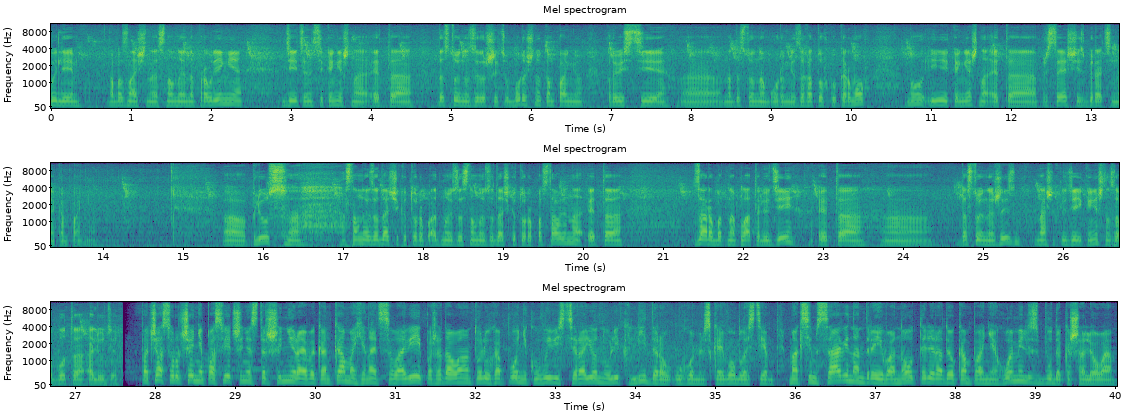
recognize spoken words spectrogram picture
были обозначены основные направления деятельности. Конечно, это достойно завершить уборочную кампанию, провести э, на достойном уровне заготовку кормов, ну и, конечно, это предстоящая избирательная кампания. Э, плюс э, основная задача, которая, одной из основных задач, которая поставлена, это заработная плата людей, это достойная жизнь наших людей и, конечно, забота о людях. Падчас уручэння пасведчання старшыні райвыканкама Геннадзь Салавей пажадаў Анатолю Гапоніку вывесці раён у лік лідараў у гомельскай вобласці. Максім Савін, Андрей Іваноў, тэлерадыёкампанія Гомель з Буда Кашалёва.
